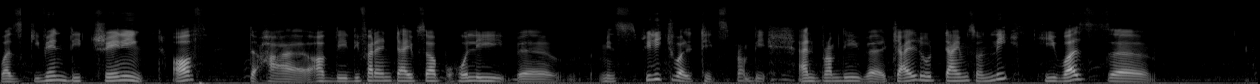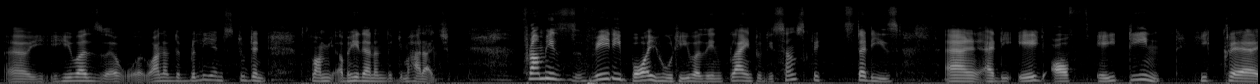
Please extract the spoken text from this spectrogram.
was given the training of the ha- of the different types of holy uh, means spiritual things from the and from the uh, childhood times only he was uh, uh, he was uh, one of the brilliant student Swami Abhedanandaji Maharaj. From his very boyhood he was inclined to the Sanskrit studies and at the age of 18 he cre-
